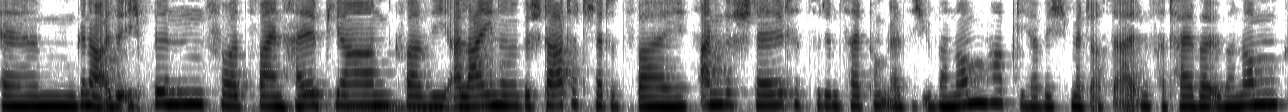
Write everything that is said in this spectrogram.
Ähm, genau, also ich bin vor zweieinhalb Jahren quasi alleine gestartet. Ich hatte zwei Angestellte zu dem Zeitpunkt, als ich übernommen habe. Die habe ich mit aus der alten Verteilbar übernommen.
